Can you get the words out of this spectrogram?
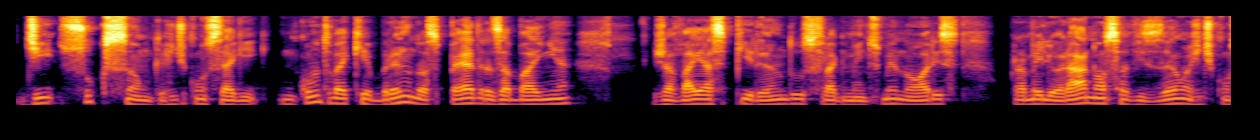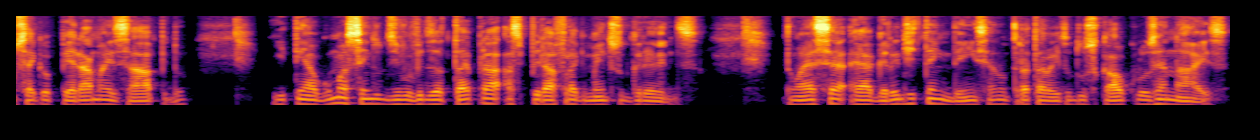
de sucção, que a gente consegue, enquanto vai quebrando as pedras, a bainha já vai aspirando os fragmentos menores para melhorar a nossa visão, a gente consegue operar mais rápido e tem algumas sendo desenvolvidas até para aspirar fragmentos grandes. Então essa é a grande tendência no tratamento dos cálculos renais.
